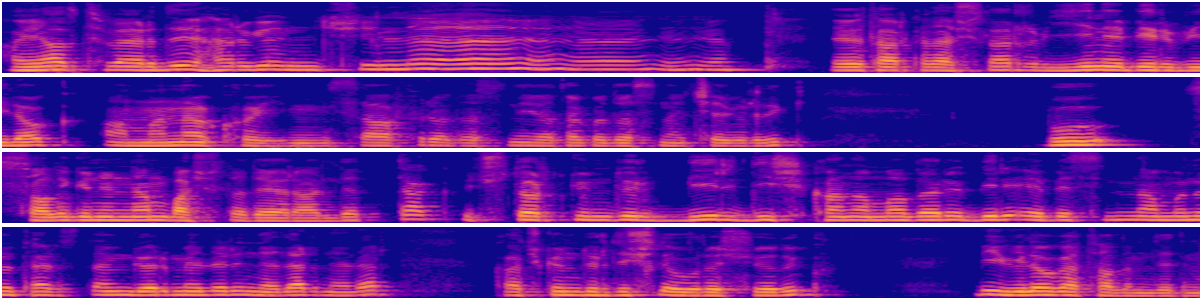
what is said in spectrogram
Hayat verdi her gün çile. Evet arkadaşlar yine bir vlog amına koyayım. Misafir odasını yatak odasına çevirdik. Bu salı gününden başladı herhalde. Tak 3-4 gündür bir diş kanamaları, bir ebesinin amını tersten görmeleri neler neler. Kaç gündür dişle uğraşıyorduk. Bir vlog atalım dedim.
